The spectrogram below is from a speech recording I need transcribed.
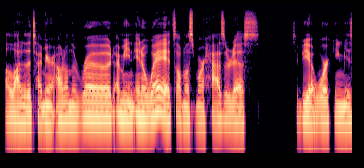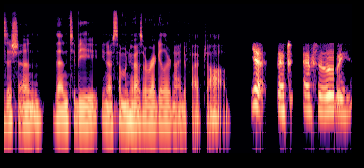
A lot of the time you're out on the road. I mean, in a way, it's almost more hazardous to be a working musician than to be, you know, someone who has a regular nine to five job. Yeah, absolutely.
